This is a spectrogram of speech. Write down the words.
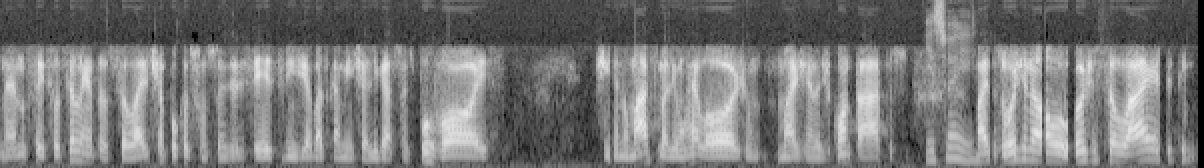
Né? Não sei se você lembra, o celular ele tinha poucas funções, ele se restringia basicamente a ligações por voz, tinha no máximo ali um relógio, uma agenda de contatos. Isso aí. Mas hoje não, hoje o celular ele tem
